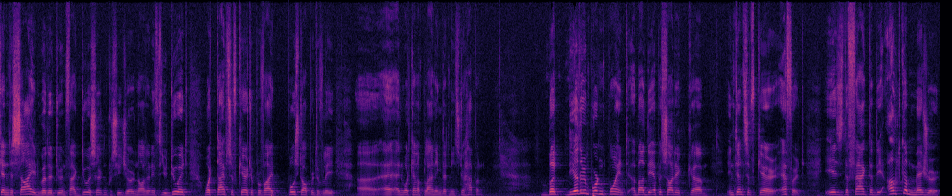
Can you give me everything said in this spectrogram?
can decide whether to in fact do a certain procedure or not, and if you do it, what types of care to provide post-operatively, uh, and what kind of planning that needs to happen. But the other important point about the episodic um, intensive care effort is the fact that the outcome measure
